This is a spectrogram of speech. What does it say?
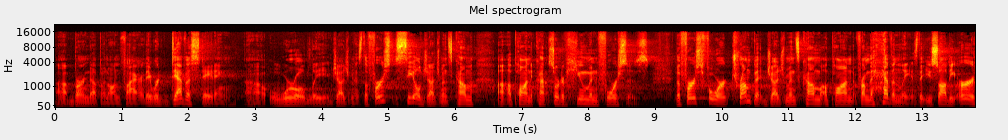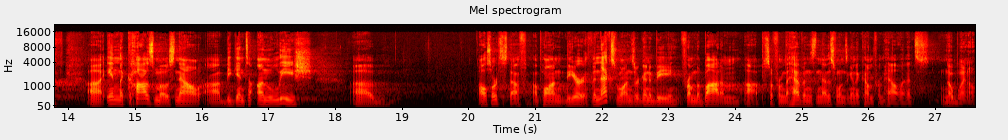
uh, burned up and on fire. They were devastating uh, worldly judgments. The first seal judgments come uh, upon kind of, sort of human forces. The first four trumpet judgments come upon from the heavenlies, that you saw the earth uh, in the cosmos now begin to unleash all sorts of stuff upon the earth. The next ones are going to be from the bottom up, so from the heavens, and now this one's going to come from hell, and it's no bueno.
